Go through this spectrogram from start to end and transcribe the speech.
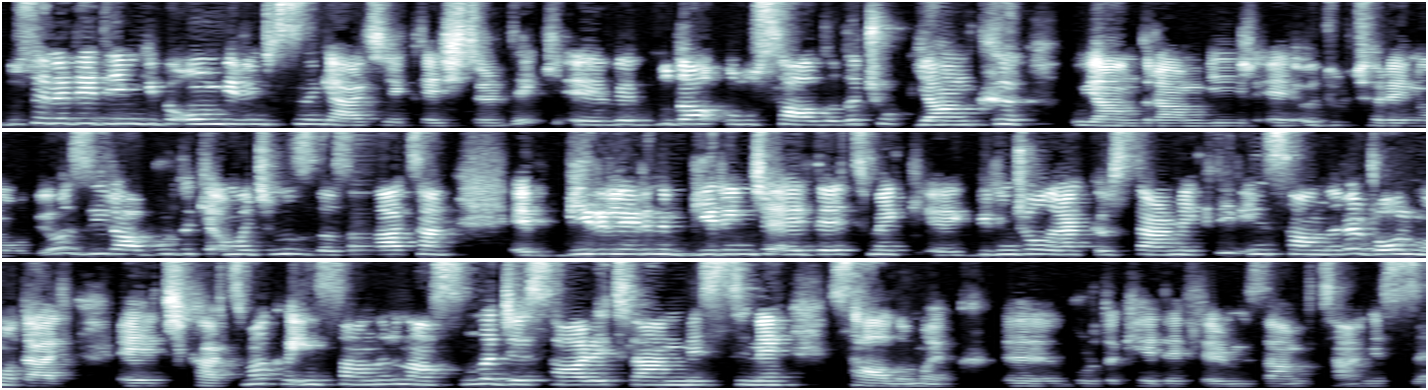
Bu sene dediğim gibi 11.sini gerçekleştirdik e, ve bu da ulusalda da çok yankı uyandıran bir e, ödül töreni oluyor. Zira buradaki amacımız da zaten e, birilerini birinci elde etmek, e, birinci olarak göstermek değil, insanlara rol model e, çıkartmak ve insanların aslında cesaretlenmesini sağlamak e, buradaki hedeflerimizden bir tanesi.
